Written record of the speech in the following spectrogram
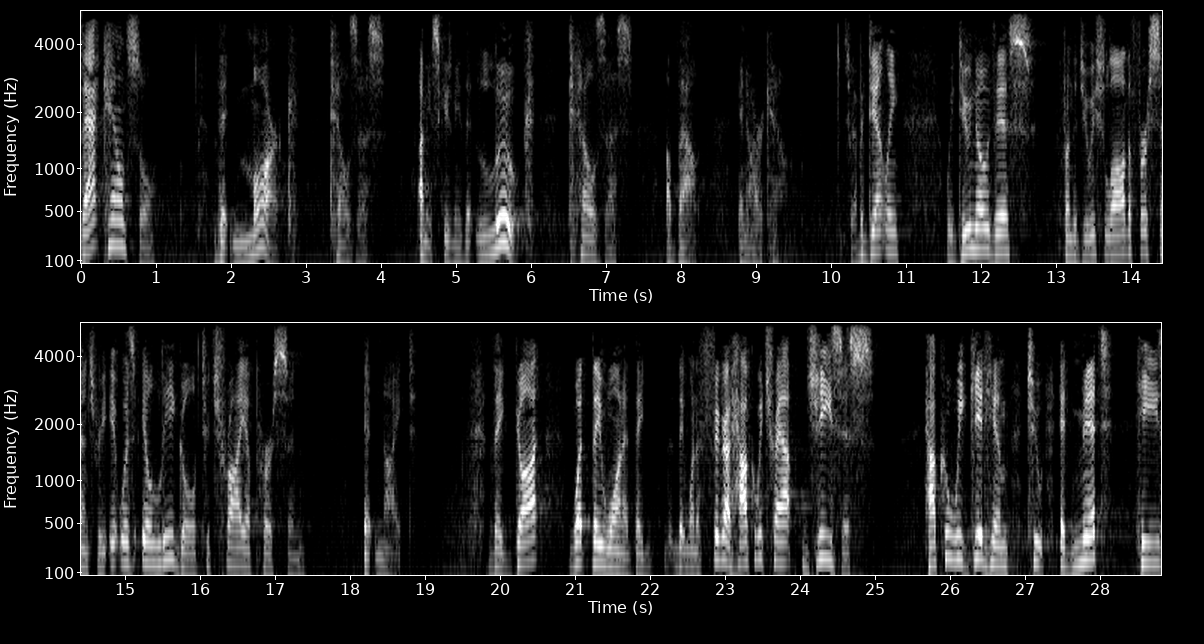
that council that Mark tells us, I mean, excuse me, that Luke tells us about in our account. So evidently, we do know this from the Jewish law of the first century. It was illegal to try a person at night. They got what they wanted. They, they want to figure out how can we trap Jesus? How can we get him to admit he's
